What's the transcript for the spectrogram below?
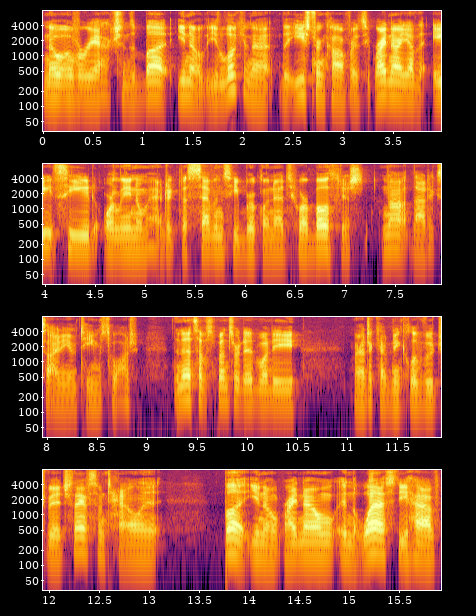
no overreactions, but you know you're looking at the Eastern Conference right now. You have the eight seed Orlando Magic, the seven seed Brooklyn Nets, who are both just not that exciting of teams to watch. The Nets have Spencer Dinwiddie, Magic have Nikola Vucevic. They have some talent, but you know right now in the West you have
